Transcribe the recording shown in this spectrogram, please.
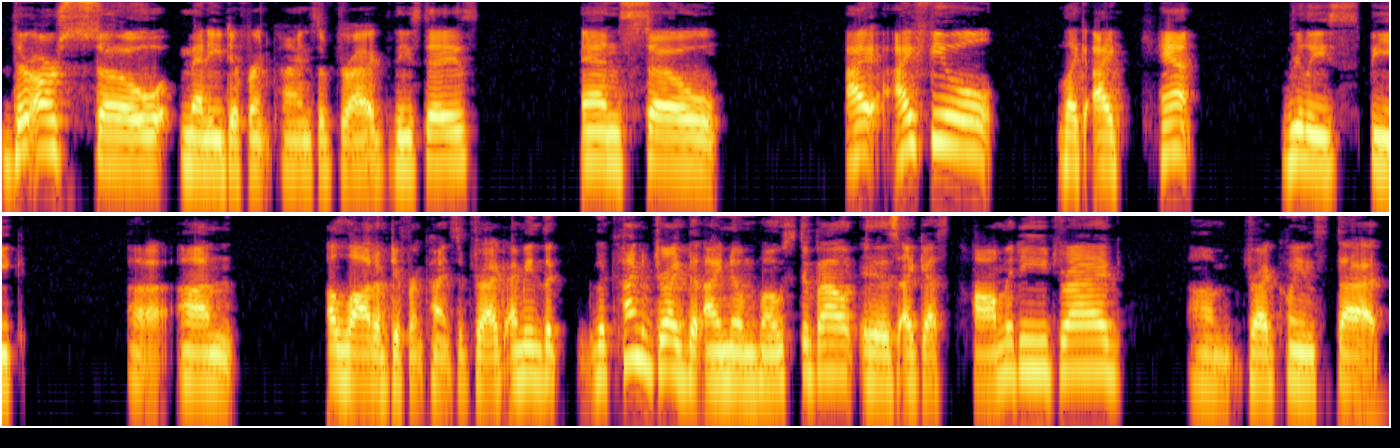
there are so many different kinds of drag these days. And so I I feel like I can't really speak uh, on a lot of different kinds of drag. I mean, the the kind of drag that I know most about is, I guess, comedy drag, um, drag queens that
